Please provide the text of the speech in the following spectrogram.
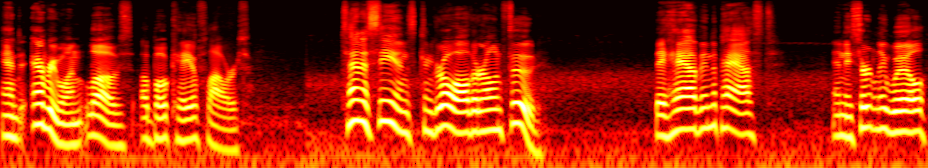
And everyone loves a bouquet of flowers. Tennesseans can grow all their own food. They have in the past, and they certainly will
